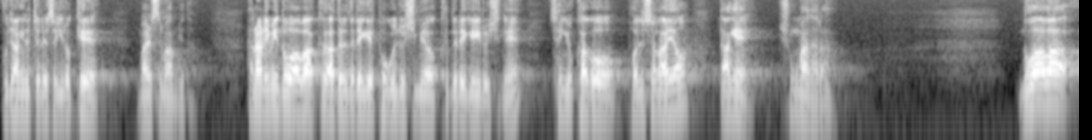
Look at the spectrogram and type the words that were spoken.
9장 1절에서 이렇게 말씀합니다. 하나님이 노아와 그 아들들에게 복을 주시며 그들에게 이르시되 생육하고 번성하여 땅에 충만하라. 노아와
